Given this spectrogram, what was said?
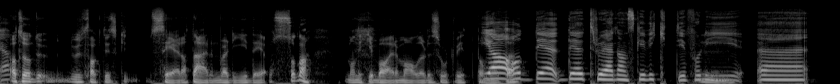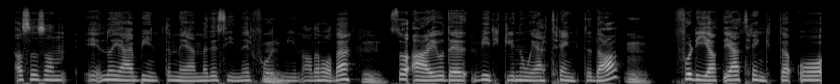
Ja. Altså, du, du faktisk ser at det er en verdi i det også, da. At man ikke bare maler det sort-hvitt. på en Ja, måte. og det, det tror jeg er ganske viktig, fordi Mm. eh, altså sånn, når jeg begynte med medisiner for Mm. min ADHD, Mm, så er jo det virkelig noe jeg trengte da. mm, Fordi at jeg trengte å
